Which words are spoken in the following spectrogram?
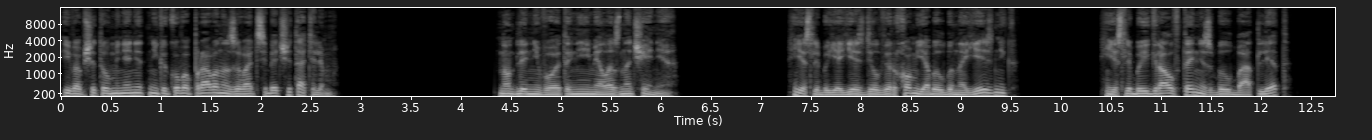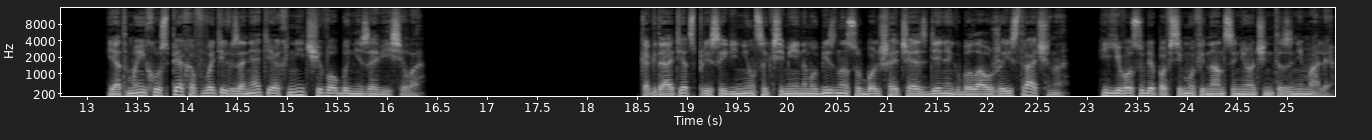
и вообще-то у меня нет никакого права называть себя читателем. Но для него это не имело значения. Если бы я ездил верхом, я был бы наездник. Если бы играл в теннис, был бы атлет. И от моих успехов в этих занятиях ничего бы не зависело. Когда отец присоединился к семейному бизнесу, большая часть денег была уже истрачена, и его, судя по всему, финансы не очень-то занимали.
